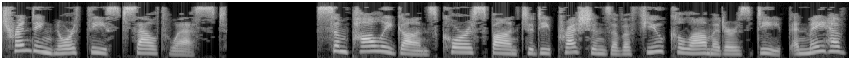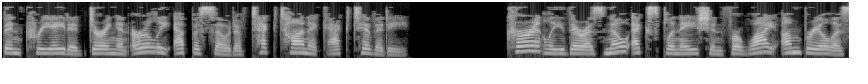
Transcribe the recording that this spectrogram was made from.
trending northeast-southwest. Some polygons correspond to depressions of a few kilometers deep and may have been created during an early episode of tectonic activity. Currently there is no explanation for why Umbriel is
